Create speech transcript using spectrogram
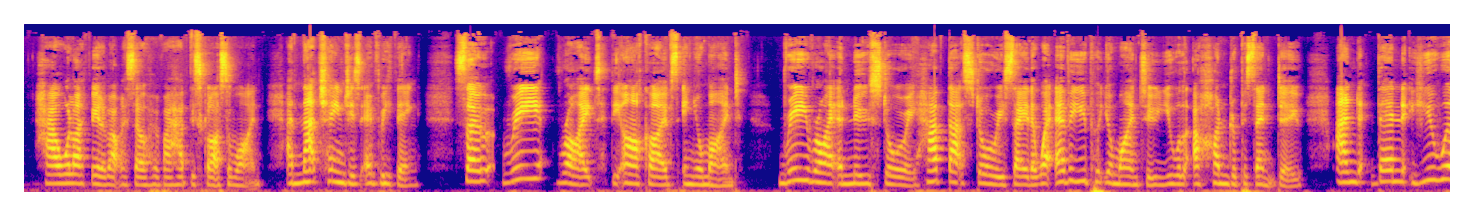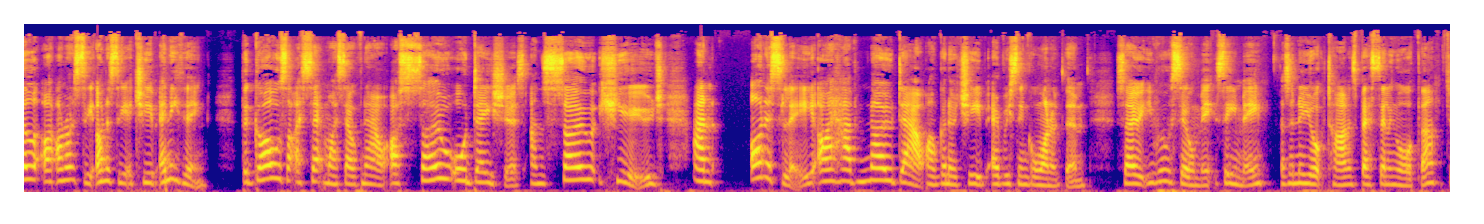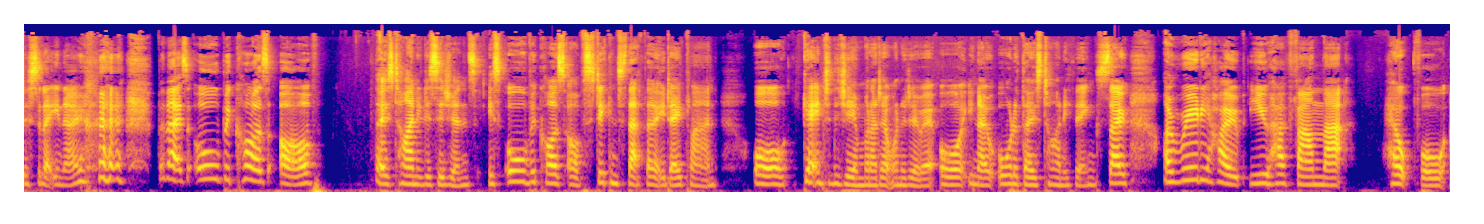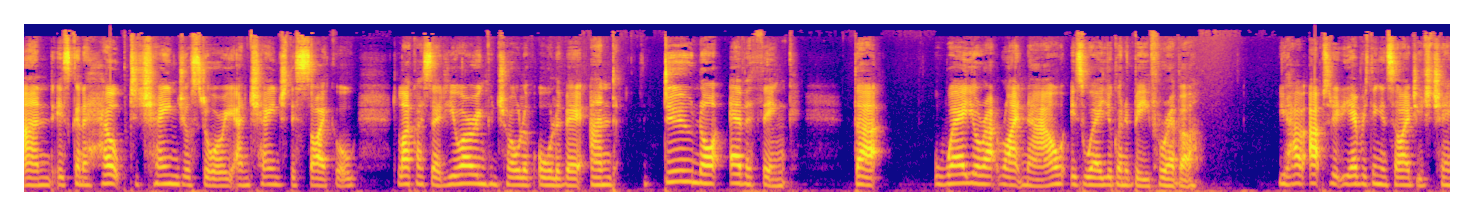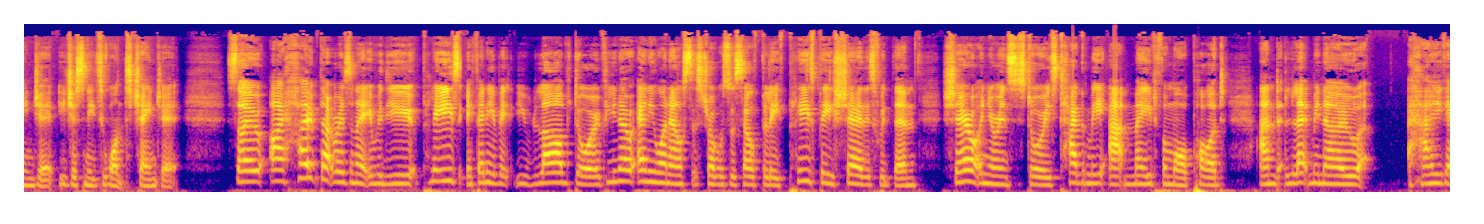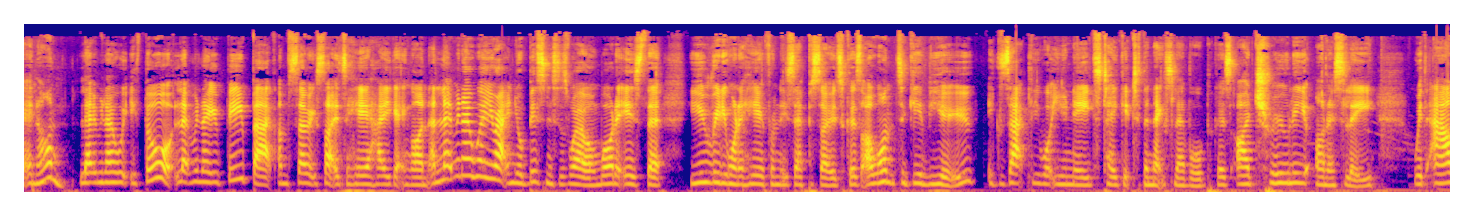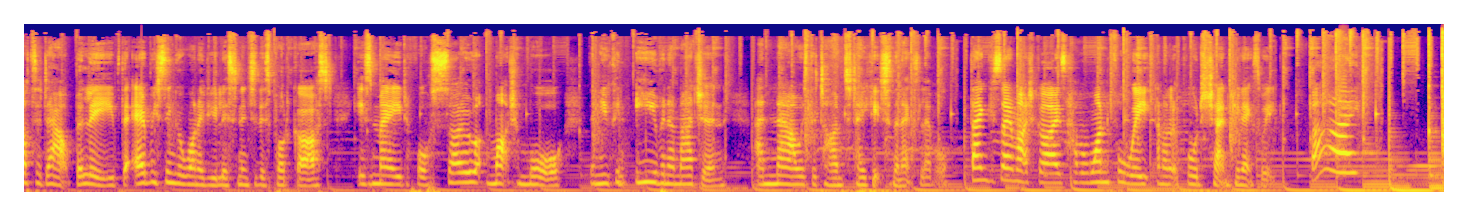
How will I feel about myself if I have this glass of wine? And that changes everything. So rewrite the archives in your mind rewrite a new story. Have that story say that whatever you put your mind to, you will 100% do. And then you will honestly, honestly achieve anything. The goals that I set myself now are so audacious and so huge. And honestly, I have no doubt I'm going to achieve every single one of them. So you will still see me as a New York Times bestselling author, just to let you know. but that's all because of those tiny decisions. It's all because of sticking to that 30 day plan or getting to the gym when I don't want to do it, or, you know, all of those tiny things. So I really hope you have found that helpful and it's going to help to change your story and change this cycle. Like I said, you are in control of all of it. And do not ever think that where you're at right now is where you're going to be forever. You have absolutely everything inside you to change it. You just need to want to change it. So I hope that resonated with you. Please, if any of it you loved, or if you know anyone else that struggles with self belief, please, please share this with them. Share it on your Insta stories. Tag me at Made for More Pod and let me know how are you're getting on. Let me know what you thought. Let me know your feedback. I'm so excited to hear how you're getting on. And let me know where you're at in your business as well and what it is that you really want to hear from these episodes because I want to give you exactly what you need to take it to the next level because I truly, honestly without a doubt believe that every single one of you listening to this podcast is made for so much more than you can even imagine. And now is the time to take it to the next level. Thank you so much, guys. Have a wonderful week, and I look forward to chatting to you next week. Bye.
